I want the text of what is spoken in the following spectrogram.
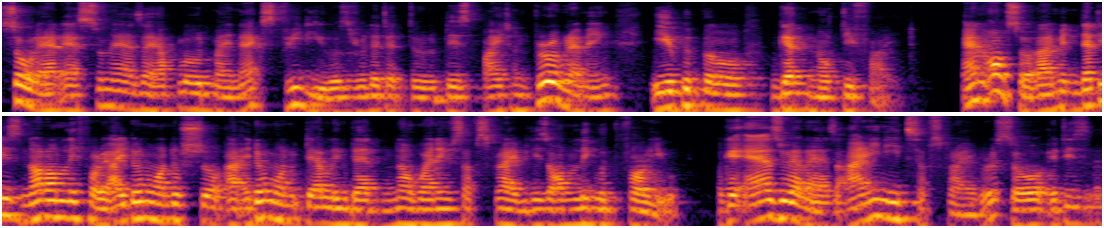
so that as soon as i upload my next videos related to this python programming you people get notified and also i mean that is not only for you. I don't want to show i don't want to tell you that no when you subscribe it is only good for you. Okay as well as i need subscribers so it is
